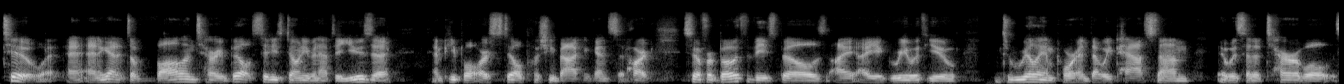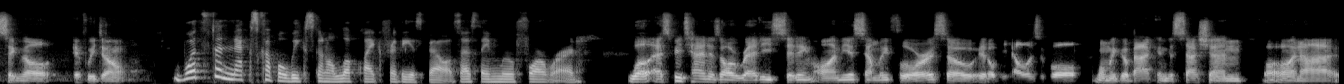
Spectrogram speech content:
too. And again, it's a voluntary bill. Cities don't even have to use it and people are still pushing back against it hard. So for both of these bills, I, I agree with you. It's really important that we pass them. It would send a terrible signal if we don't. What's the next couple weeks going to look like for these bills as they move forward? Well, SB 10 is already sitting on the assembly floor, so it'll be eligible when we go back into session on uh,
